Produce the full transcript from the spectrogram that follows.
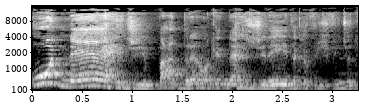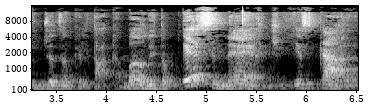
O nerd padrão, aquele nerd de direita que eu fiz vídeo outro dia dizendo que ele tá acabando, então esse nerd, esse cara,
